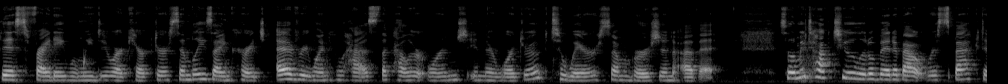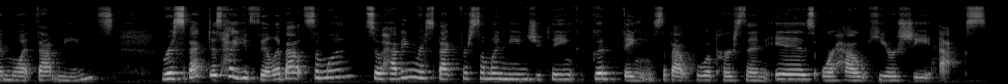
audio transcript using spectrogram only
This Friday when we do our character assemblies, I encourage everyone who has the color orange in their wardrobe to wear some version of it. So let me talk to you a little bit about respect and what that means. Respect is how you feel about someone. So having respect for someone means you think good things about who a person is or how he or she acts.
